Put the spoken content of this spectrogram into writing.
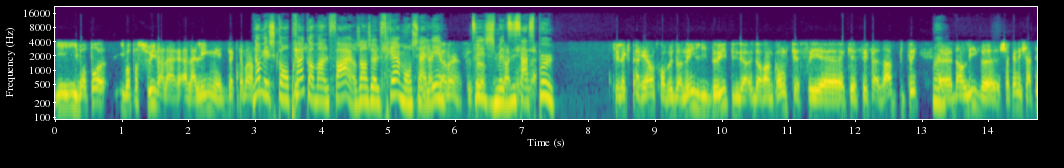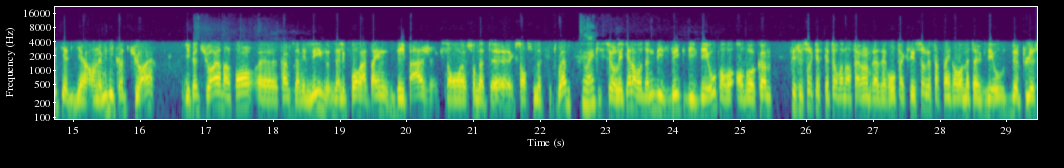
il, va pas il va pas suivre à la, à la ligne exactement. Non, mais je comprends comment le faire. Genre, je le ferai à mon chalet. Exactement, Je me dis, ça se peut. C'est l'expérience qu'on veut donner, l'idée, puis de, rendre compte que c'est euh, que c'est faisable. Puis tu sais, euh, dans le livre, euh, chacun des chapitres, on a mis des codes QR. Les codes QR, dans le fond, quand vous avez le livre, vous allez pouvoir atteindre des pages qui sont sur notre qui sont sur notre site web, puis sur lesquelles on va donner des idées puis des vidéos, puis on va, on va comme c'est sûr que cet été, on va en faire un bras zéro. Fait que c'est sûr et certain qu'on va mettre une vidéo de plus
